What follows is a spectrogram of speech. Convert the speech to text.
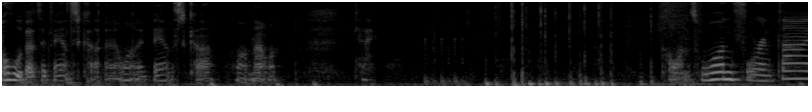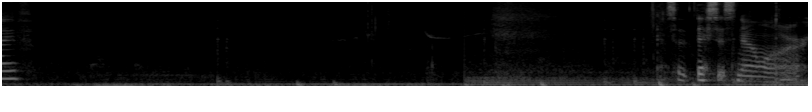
Oh, that's advanced cut. I don't want advanced cut. I want that one. Okay. Columns one, four, and five. So this is now our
